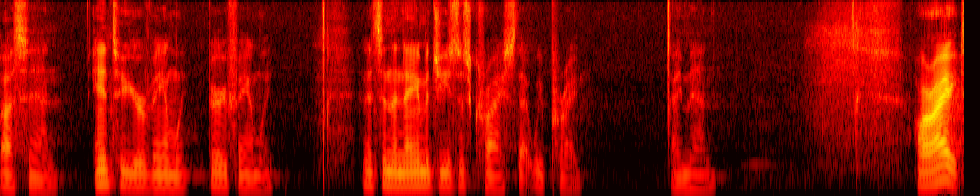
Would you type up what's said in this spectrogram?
us in, into your family, very family. And it's in the name of Jesus Christ that we pray. Amen. All right.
